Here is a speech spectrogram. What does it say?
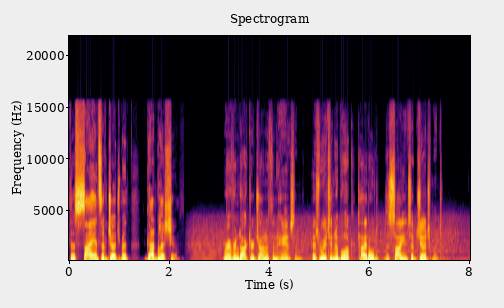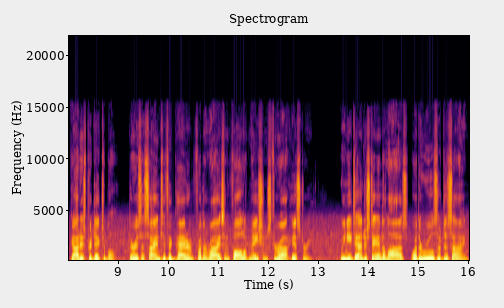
The Science of Judgment. God bless you. Reverend Dr. Jonathan Hansen has written a book titled The Science of Judgment. God is predictable. There is a scientific pattern for the rise and fall of nations throughout history. We need to understand the laws or the rules of design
